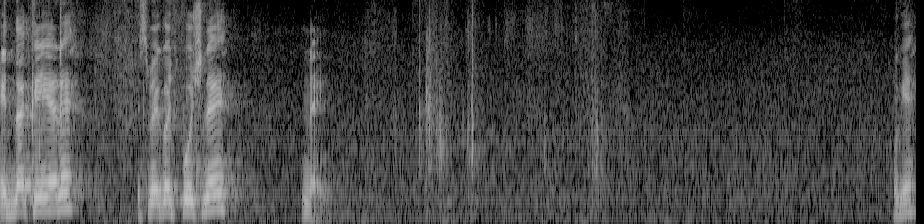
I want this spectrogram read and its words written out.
इतना क्लियर है इसमें कुछ पूछने नहीं okay okay?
